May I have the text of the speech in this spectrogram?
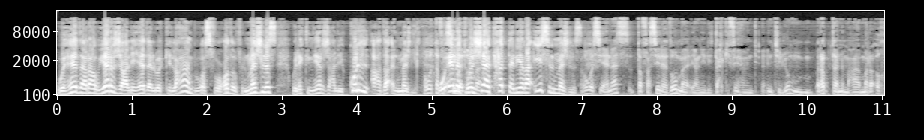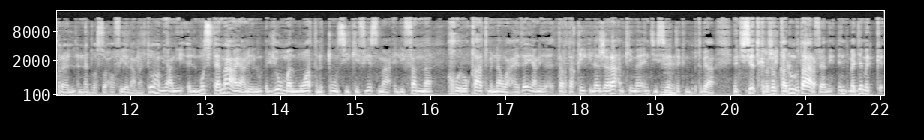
وهذا راهو يرجع لهذا الوكيل العام بوصفه عضو في المجلس ولكن يرجع لكل أعضاء المجلس. وأنا توجهت حتى لرئيس المجلس. هو سي أنس التفاصيل هذوما يعني اللي تحكي فيهم انت اليوم ربطا مع مرة أخرى الندوة الصحفية اللي عملتوهم. يعني المستمع يعني اليوم المواطن التونسي كيف يسمع اللي فما خروقات من النوع هذا يعني ترتقي إلى جرائم كما أنت سيادتك بالطبيعه أنت سيادتك رجل قانون وتعرف يعني أنت ما دامك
